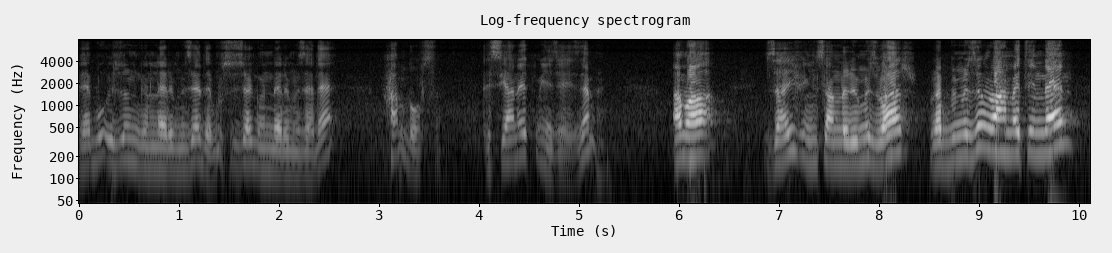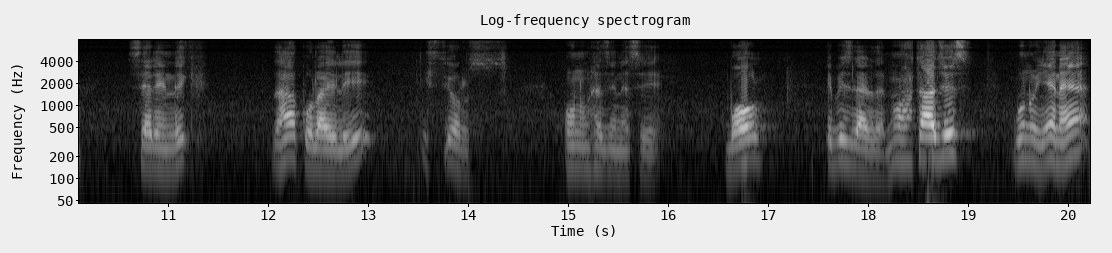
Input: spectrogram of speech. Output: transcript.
ve bu uzun günlerimize de, bu sıcak günlerimize de hamdolsun. İsyan etmeyeceğiz değil mi? Ama zayıf insanlarımız var. Rabbimizin rahmetinden serinlik, daha kolaylığı istiyoruz. Onun hazinesi bol. E bizler de muhtacız. Bunu yine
